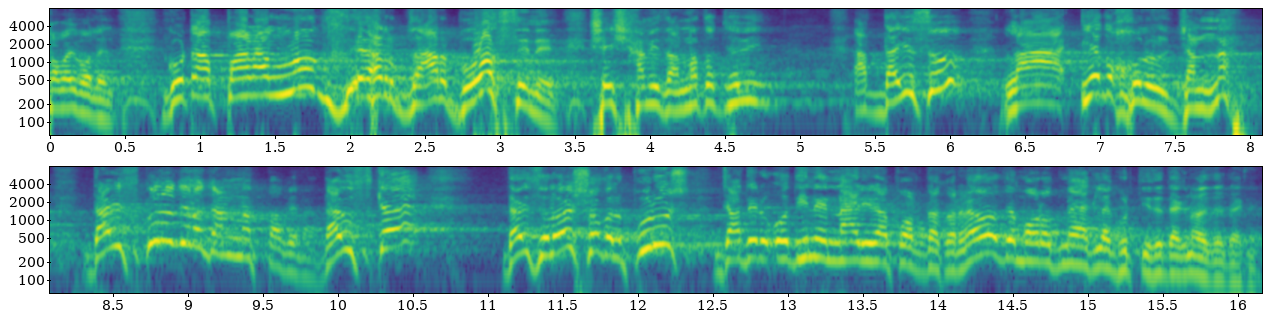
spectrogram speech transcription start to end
সবাই বলেন। গোটা পাড়ার লোক যে আর, যার বউক চেনে, সেই স্বামী জান্নাতের যাবে আর দায়ুসু লা ইয়াদখুলুল জান্নাহ। দায়ুস কোনোদিনও জান্নাত পাবে না। দায়ুসকে, দায়ুস হলো সকল পুরুষ যাদের অধীনে নারীরা পর্দা করে ও যে মরদ মেয়ে একলা ঘুরতেছে, দেখেন যে দেখেন।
